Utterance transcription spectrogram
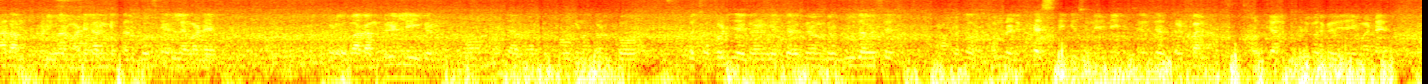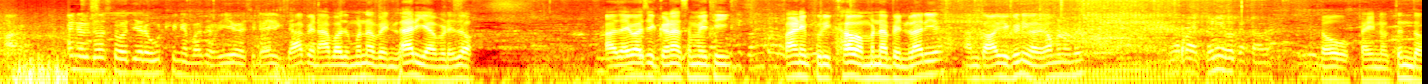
આરામ થોડી વાર માટે, કારણ કે તડકો છે એટલે માટે થોડો આરામ કરી લઈએ કારણ કે મજા આવે થોડો ઘણો તડકો ઓછો પડી જાય કારણ કે અત્યારે ગરમ ગરમ દૂધ આવે છે આપણે તો કમ્પ્લીટ ફ્રેશ થઈ ગયું છે ને એની અંદર તડકાના તો અત્યારે થોડી વાર કરી દઈએ માટે આરામ ફાઇનલ દોસ્તો અત્યારે ઉઠીને પાછા વીએ છે ડાયરેક્ટ જાપે ને આ બાજુ મનાભાઈને લારી આપણે તો આજ આવ્યા છીએ ઘણા સમયથી પાણીપુરી ખાવા મનાભાઈને લારીએ. આમ તો આવી ઘણી વાર મનાભાઈ ઘણી વખત આવે તો ભાઈનો ધંધો.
